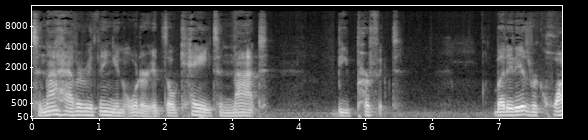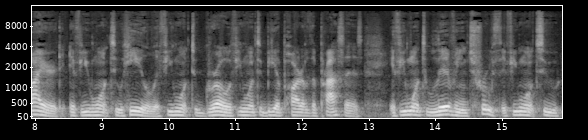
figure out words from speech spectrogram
to not have everything in order. It's okay to not be perfect. But it is required if you want to heal, if you want to grow, if you want to be a part of the process, if you want to live in truth, if you want to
